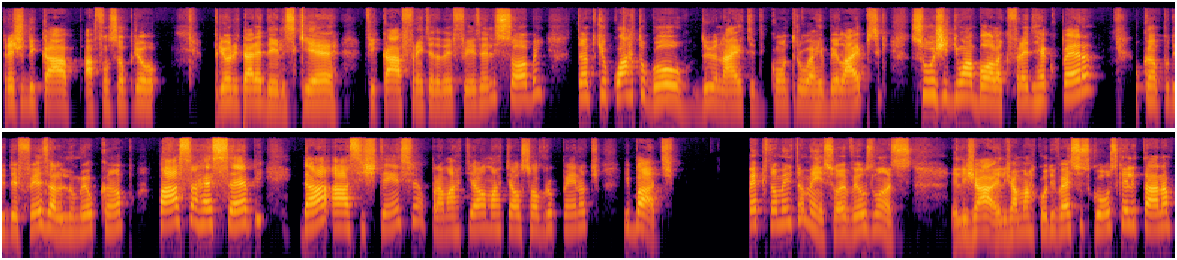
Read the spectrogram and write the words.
prejudicar a função prioritária deles, que é ficar à frente da defesa, eles sobem. Tanto que o quarto gol do United contra o RB Leipzig surge de uma bola que Fred recupera, o campo de defesa, ali no meio campo, passa, recebe, dá a assistência para Martial, Martial sofre o pênalti e bate. McTominay também, só é ver os lances. Ele já, ele já marcou diversos gols que ele tá na,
